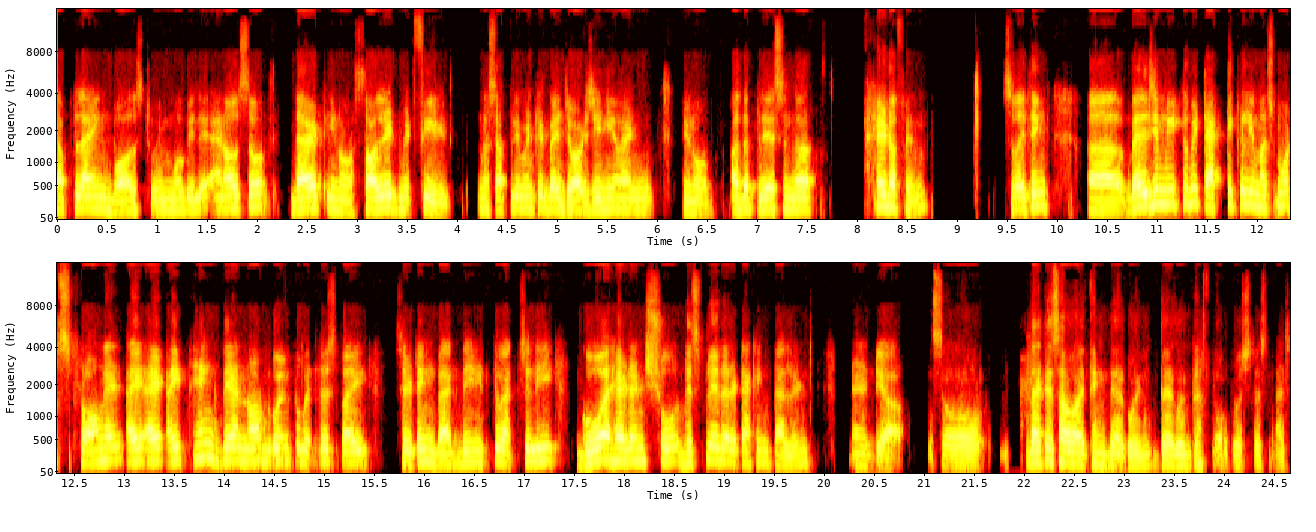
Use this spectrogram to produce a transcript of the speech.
supplying balls to Immobile, and also that you know solid midfield, you know, supplemented by Jorginho and you know other players in the head of him. So I think uh, Belgium need to be tactically much more strong, and I, I I think they are not going to win this by sitting back. They need to actually go ahead and show display their attacking talent, and yeah. So that is how I think they're going they're going to to approach this match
